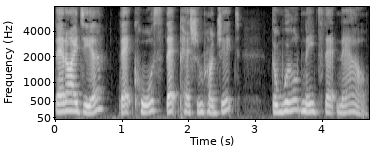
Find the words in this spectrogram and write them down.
That idea, that course, that passion project, the world needs that now.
